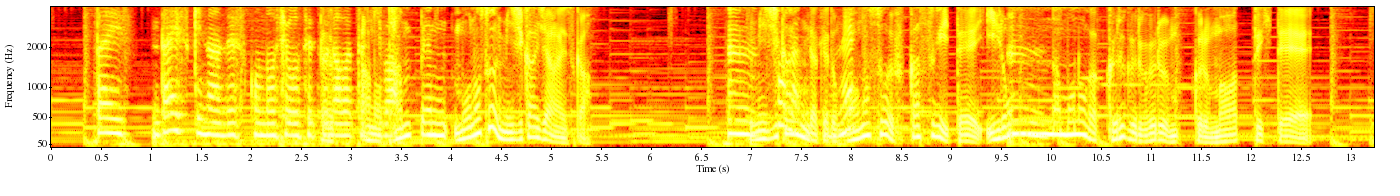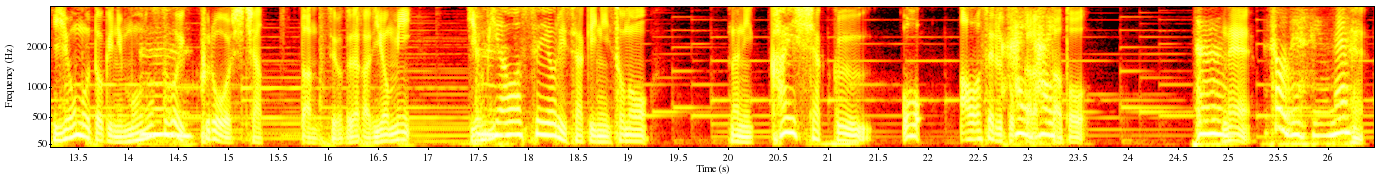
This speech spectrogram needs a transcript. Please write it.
大大好きなんですこの小説があの私は。短編、ものすごい短いじゃないですか。うん短いんだけど、ねものすごい深すぎて、いろんなものがぐるぐるぐるぐる回ってきて、読むときにものすごい苦労しちゃったんですよ。だから読み、読み合わせより先にその、何、解釈を合わせるとこからスタート。うん、ね。そうですよね。ね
